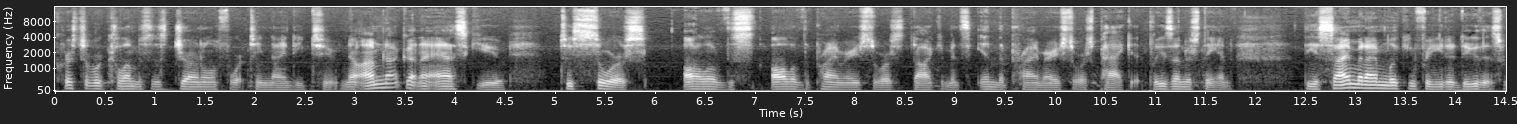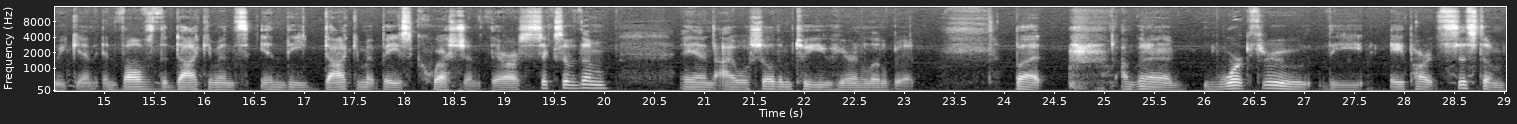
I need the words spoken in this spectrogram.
Christopher Columbus's Journal 1492. Now, I'm not going to ask you to source all of the all of the primary source documents in the primary source packet. Please understand the assignment I'm looking for you to do this weekend involves the documents in the document-based question. There are six of them, and I will show them to you here in a little bit. But I'm going to work through the A-part system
